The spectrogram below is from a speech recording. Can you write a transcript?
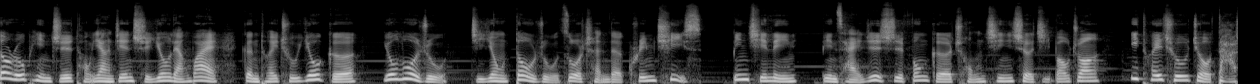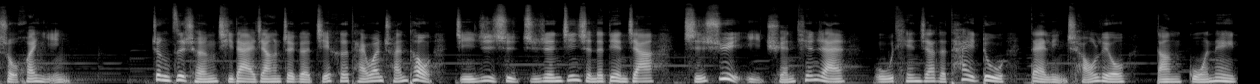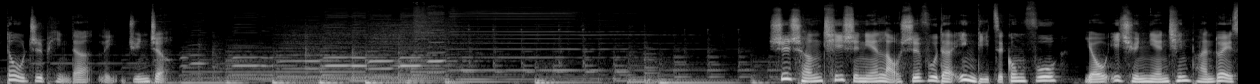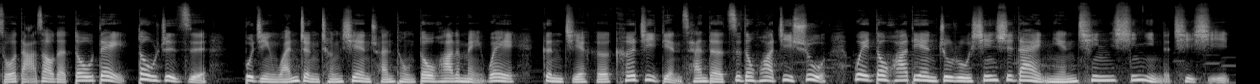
豆乳品质同样坚持优良外，更推出优格。优酪乳及用豆乳做成的 cream cheese 冰淇淋，并采日式风格重新设计包装，一推出就大受欢迎。郑自成期待将这个结合台湾传统及日式职人精神的店家，持续以全天然、无添加的态度带领潮流，当国内豆制品的领军者。师承七十年老师傅的硬底子功夫，由一群年轻团队所打造的豆 day 豆日子，不仅完整呈现传统豆花的美味，更结合科技点餐的自动化技术，为豆花店注入新时代年轻新颖的气息。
